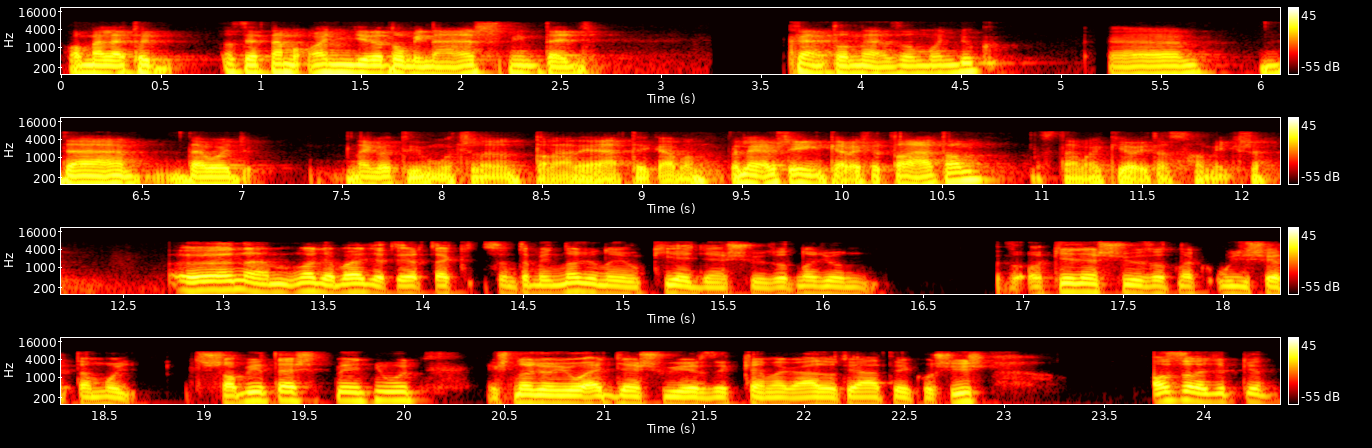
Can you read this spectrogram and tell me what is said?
amellett, hogy azért nem annyira domináns, mint egy Clinton Nelson mondjuk, de, de hogy negatívumot sem nagyon találni a játékában. Vagy legalábbis én keveset találtam, aztán majd kiavítasz, ha mégse. Ö, nem, nagyjából egyetértek. Szerintem egy nagyon-nagyon kiegyensúlyozott, nagyon a kiegyensúlyozottnak úgy is értem, hogy stabil teljesítményt nyújt, és nagyon jó egyensúlyérzékkel megáldott játékos is. Azzal egyébként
